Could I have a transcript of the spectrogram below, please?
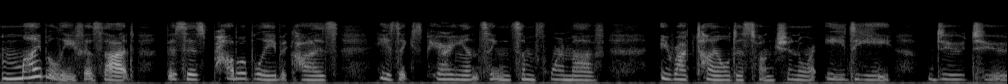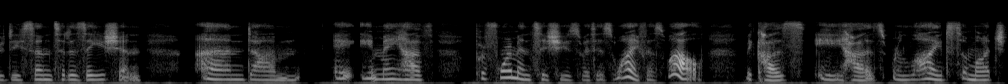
my belief is that this is probably because he's experiencing some form of erectile dysfunction or ED due to desensitization, and um, he, he may have performance issues with his wife as well because he has relied so much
